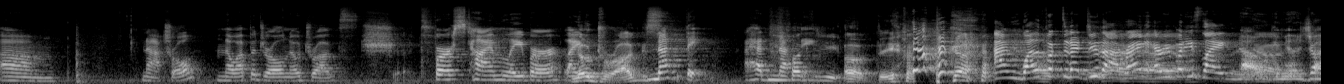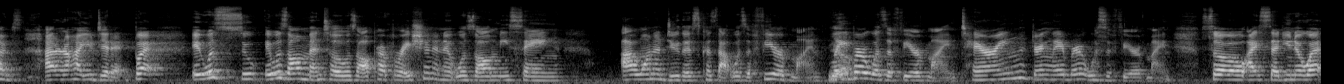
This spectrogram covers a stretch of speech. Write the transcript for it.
um, natural no epidural no drugs Shit. first time labor like no drugs. nothing i had nothing you- oh, the, I'm why the fuck did I do that, Yeah, right? yeah. Everybody's like, no, Yeah. give me the drugs. I don't know how you did it, but it was it was all mental. It was all preparation, and it was all me saying, I want to do this because that was a fear of mine. Labor was a fear of mine. Tearing during labor was a fear of mine. So I said, you know what?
